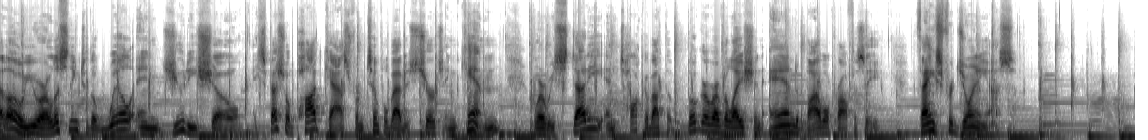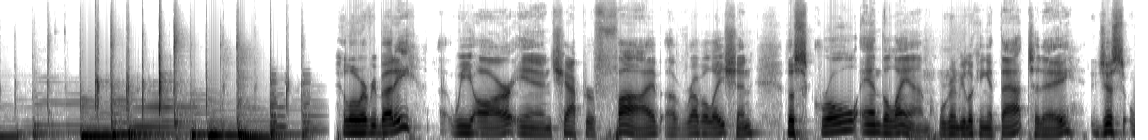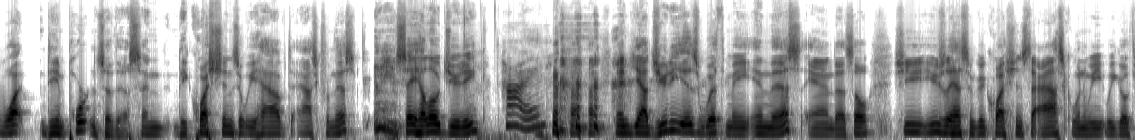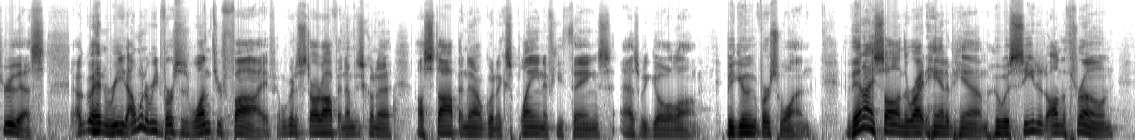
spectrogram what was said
Hello, you are listening to the Will and Judy Show, a special podcast from Temple Baptist Church in Canton, where we study and talk about the book of Revelation and Bible prophecy. Thanks for joining us. Hello, everybody. We are in chapter 5 of Revelation, the scroll and the lamb. We're going to be looking at that today. Just what the importance of this and the questions that we have to ask from this. Say hello, Judy. Hi. and yeah, Judy is with me in this, and uh, so she usually has some good questions to ask when we, we go through this. I'll go ahead and read. I want to read verses one through five. We're going to start off, and I'm just going to I'll stop, and then I'm going to explain a few things as we go along. Beginning verse one. Then I saw on the right hand of him who was seated on the throne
